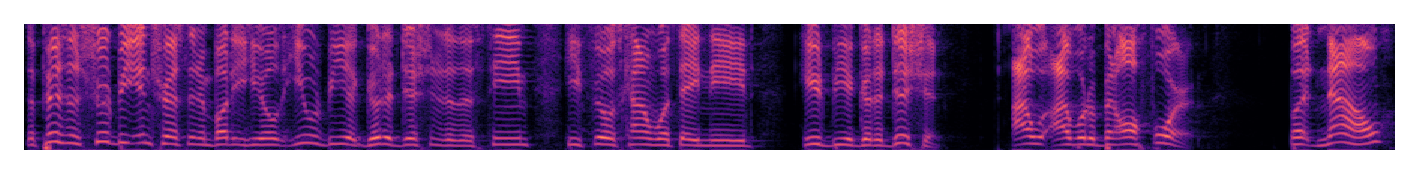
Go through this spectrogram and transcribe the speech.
the Pistons should be interested in Buddy Hield. He would be a good addition to this team. He feels kind of what they need. He would be a good addition. I, w- I would have been all for it. But now,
